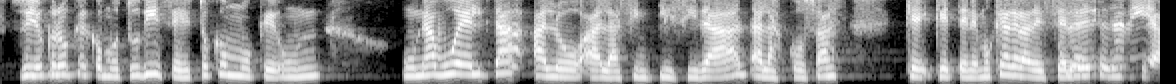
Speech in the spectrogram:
Entonces, yo creo que, como tú dices, esto como que un, una vuelta a, lo, a la simplicidad, a las cosas que, tenemos que agradecer de día a día.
